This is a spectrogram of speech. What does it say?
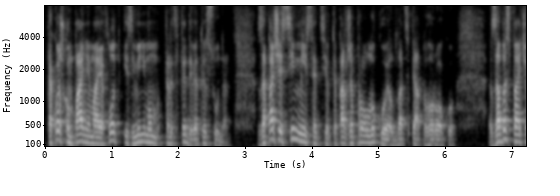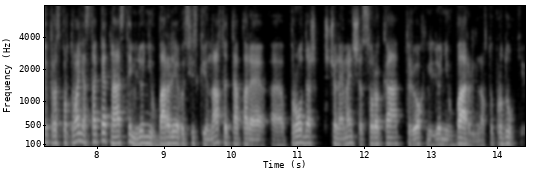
Також компанія має флот із мінімум 39 суден. За перші 7 місяців, тепер вже про Лукойл 25-го року, забезпечив транспортування 115 мільйонів барелів російської нафти та перепродаж щонайменше 43 мільйонів барелів нафтопродуктів.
